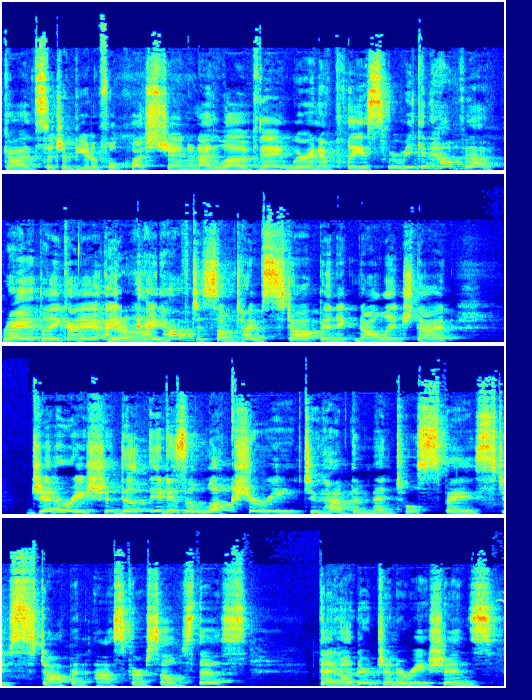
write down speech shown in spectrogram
God, such a beautiful question. And I love that we're in a place where we can have that, right? Like, I, yeah. I, I, have to sometimes stop and acknowledge that generation the, it is a luxury to have the mental space to stop and ask ourselves this that yeah. other generations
